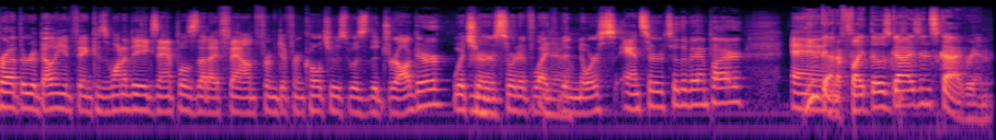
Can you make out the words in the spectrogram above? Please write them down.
brought up the rebellion thing because one of the examples that I found from different cultures was the Draugr, which are sort of like the Norse answer to the vampire. And you gotta fight those guys in Skyrim.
